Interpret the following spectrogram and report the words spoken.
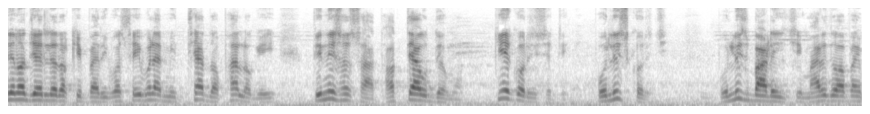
দিন জেলে রখিপারিব সেইভাবে মিথ্যা দফা লগাই তিনশো সাত হত্যা উদ্যম কি করি সেটি পুলিশ করেছে ପୋଲିସ ବାଡ଼େଇଛି ମାରିଦେବା ପାଇଁ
